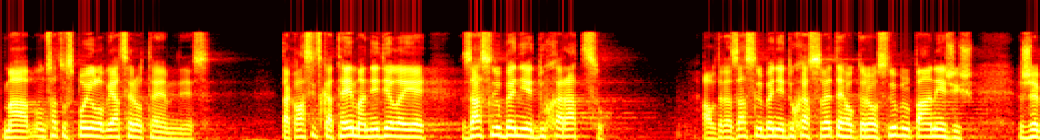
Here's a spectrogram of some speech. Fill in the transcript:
má, on sa tu spojilo viacero tém dnes. Tá klasická téma nedele je zasľubenie ducha radcu. Alebo teda zasľubenie ducha svetého, ktorého slúbil pán Ježiš, že,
